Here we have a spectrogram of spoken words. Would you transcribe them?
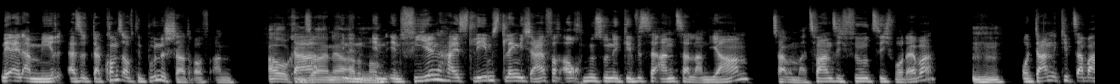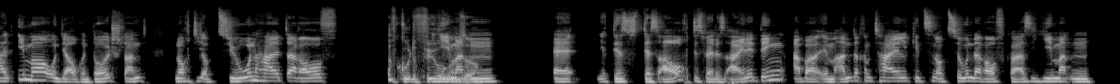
Nee, in Amerika, also da kommt es auf den Bundesstaat drauf an. Oh, kann da sein, ja. In, in, in vielen heißt lebenslänglich einfach auch nur so eine gewisse Anzahl an Jahren. Sagen wir mal 20, 40, whatever. Mhm. Und dann gibt's aber halt immer, und ja auch in Deutschland, noch die Option halt darauf, auf gute Führung jemanden, so. äh, das, das auch, das wäre das eine Ding, aber im anderen Teil gibt es eine Option darauf, quasi jemanden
